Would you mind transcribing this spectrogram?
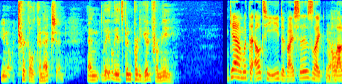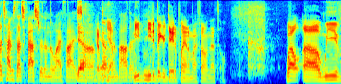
you know, a trickle connection. And lately it's been pretty good for me. Yeah, and with the LTE devices, like Yeah. a lot of times that's faster than the Wi-Fi, Yeah, so yep. don't even bother. Need need a bigger data plan on my phone. That's all. Well, uh, we've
